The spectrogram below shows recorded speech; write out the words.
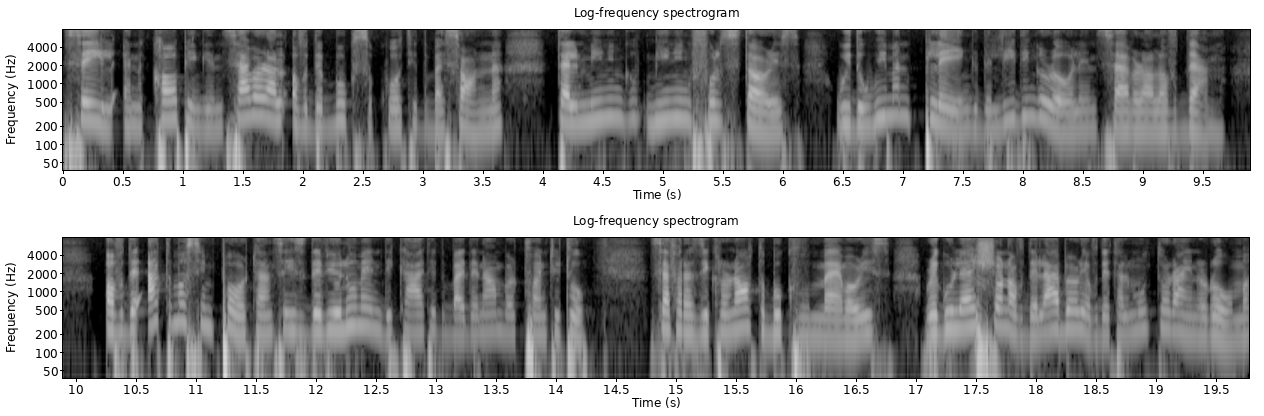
sale, and copying in several of the books quoted by Sonne tell meaning- meaningful stories, with women playing the leading role in several of them. Of the utmost importance is the volume indicated by the number 22, Sefer Zikronot, Book of Memories, regulation of the library of the Talmud Torah in Rome,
